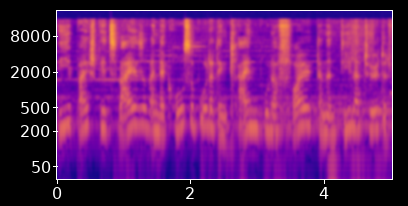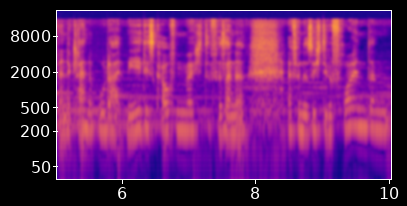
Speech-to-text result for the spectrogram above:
Wie beispielsweise, wenn der große Bruder den kleinen Bruder folgt, dann einen Dealer tötet, wenn der kleine Bruder halt Medis kaufen möchte für seine, äh, für eine süchtige Freundin.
